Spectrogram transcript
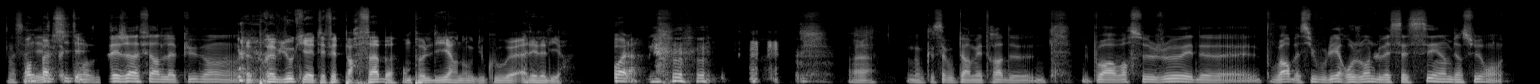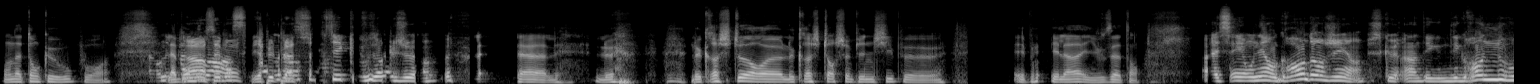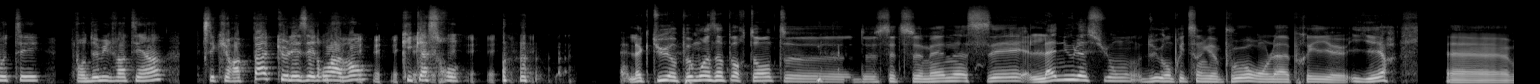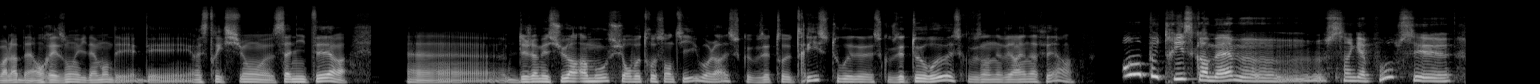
Ah, ça ne pas le citer. commence déjà à faire de la pub. hein. Le preview qui a été faite par Fab, on peut le dire, donc du coup, euh, allez la lire. Voilà. Voilà. Donc ça vous permettra de, de pouvoir avoir ce jeu et de, de pouvoir, bah, si vous voulez, rejoindre le SSC, hein, bien sûr. On, on attend que vous pour. On La loin, c'est bon, il y a plus de place. que vous aurez le jeu. hein. euh, le, le, le Crash Tour, euh, le Crash Tour Championship euh, est, est là, il vous attend. Ouais, c'est- on est en grand danger, hein, puisque un des, des grandes nouveautés pour 2021, c'est qu'il n'y aura pas que les ailerons avant qui casseront. L'actu un peu moins importante euh, de cette semaine, c'est l'annulation du Grand Prix de Singapour. On l'a appris euh, hier. Euh, voilà, bah, en raison évidemment des, restrictions sanitaires. Déjà, messieurs, un, mot sur votre ressenti. Voilà, est-ce que vous êtes triste ou est-ce que vous êtes heureux? Est-ce que vous en avez rien à faire? Un peu triste quand même. Singapour, c'est.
